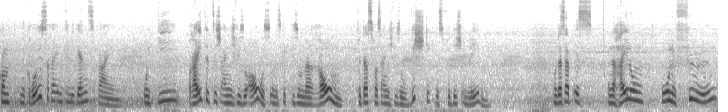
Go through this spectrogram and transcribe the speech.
kommt eine größere Intelligenz rein und die breitet sich eigentlich wie so aus und es gibt wie so mehr Raum für das, was eigentlich wie so wichtig ist für dich im Leben. Und deshalb ist eine Heilung ohne Fühlen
